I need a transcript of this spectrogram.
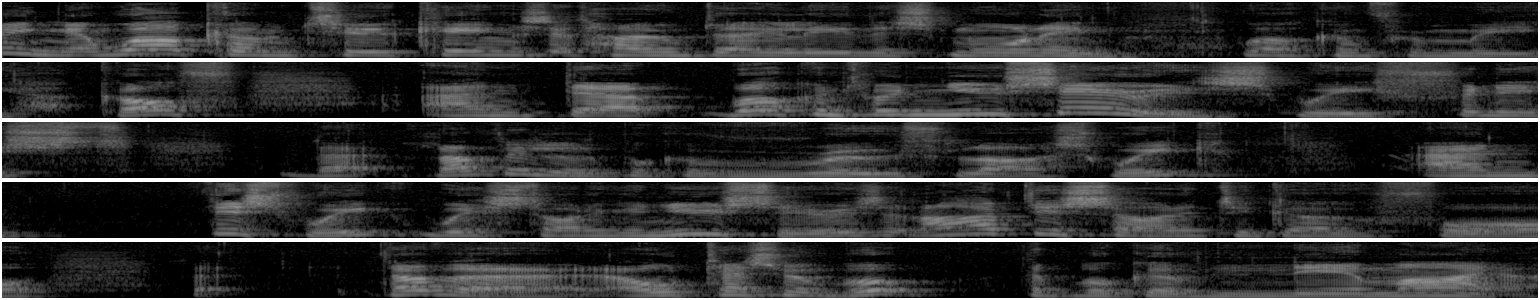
morning and welcome to Kings at Home Daily this morning. Welcome from me, Goff, and uh, welcome to a new series. We finished that lovely little book of Ruth last week, and this week we're starting a new series, and I've decided to go for another Old Testament book, the book of Nehemiah.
